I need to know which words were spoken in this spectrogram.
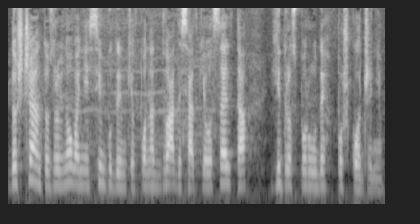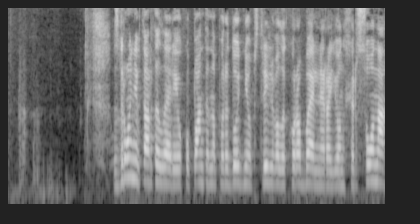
Дощенту зруйновані сім будинків, понад два десятки осель та гідроспоруди пошкоджені. З дронів та артилерії окупанти напередодні обстрілювали корабельний район Херсона.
